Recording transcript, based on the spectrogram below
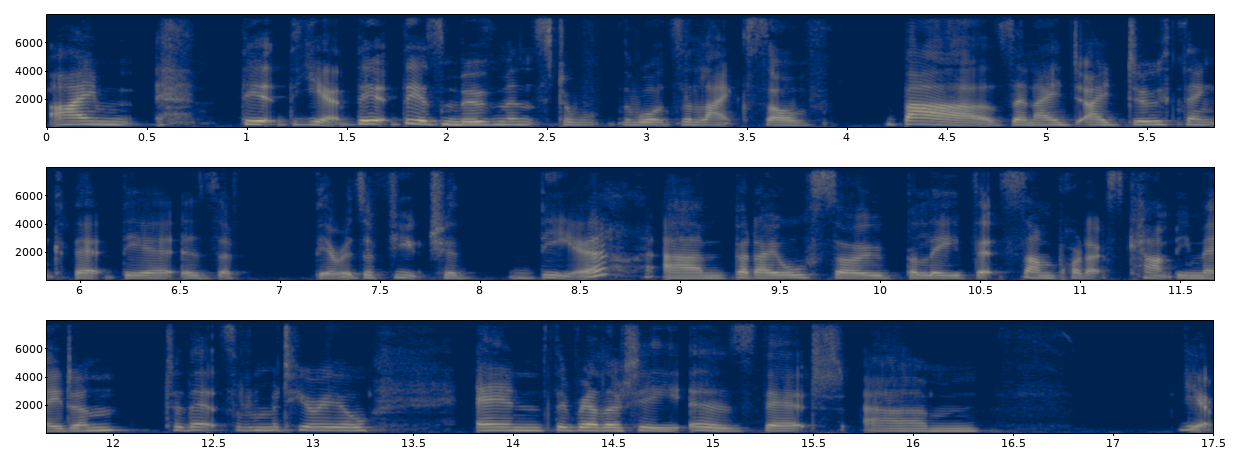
I'm, there, yeah, there, there's movements towards the likes of bars, and I, I do think that there is a there is a future there. Um, but I also believe that some products can't be made into that sort of material. And the reality is that, um, yeah,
